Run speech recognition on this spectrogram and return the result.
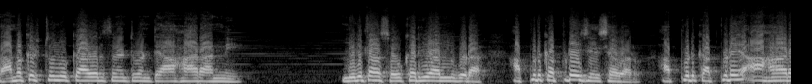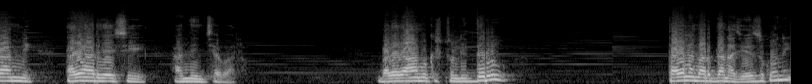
రామకృష్ణులకు కావలసినటువంటి ఆహారాన్ని మిగతా సౌకర్యాలను కూడా అప్పటికప్పుడే చేసేవారు. అప్పటికప్పుడే ఆహారాన్ని తయారు చేసి అందించేవారు. బలరామకృష్ణులు ఇద్దరూ తైలమర్దన చేసుకొని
